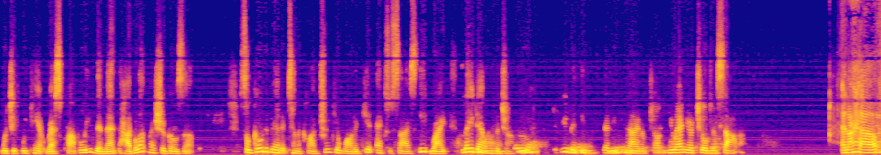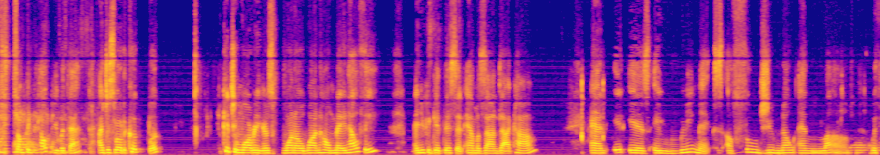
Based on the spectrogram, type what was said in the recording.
which if we can't rest properly, then that high blood pressure goes up. So go to bed at 10 o'clock, drink your water, get exercise, eat right, lay down on the junk food. If you've been eating steady diet of junk, you and your children stop. And I have something to help you with that. I just wrote a cookbook, Kitchen Warriors 101 Homemade Healthy. And you can get this at Amazon.com. And it is a remix of foods you know and love with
